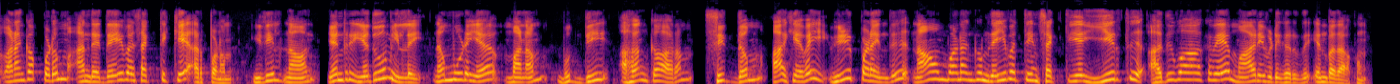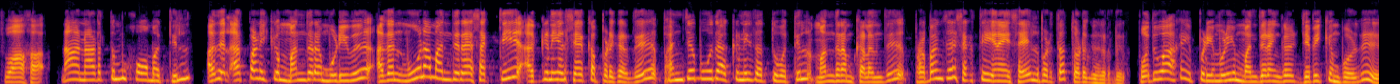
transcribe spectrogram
வணங்கப்படும் அந்த தெய்வ சக்திக்கே அர்ப்பணம். இதில் நான் என்று எதுவும் இல்லை. நம்முடைய மனம் புத்தி அகங்காரம் சித்தம் ஆகியவை விழிப்படைந்து நாம் வணங்கும் தெய்வத்தின் சக்தியை ஈர்த்து அதுவாகவே மாறிவிடுகிறது என்பதாகும். சுவாகா நான் நடத்தும் ஹோமத்தில் அதில் அர்ப்பணிக்கும் மந்திர முடிவு அதன் மூல மந்திர சக்தி அக்னியில் சேர்க்கப்படுகிறது. பஞ்சபூத அக்னி தத்துவத்தில் மந்திரம் கலந்து பிரபஞ்ச சக்தியினை செயல்படுத்த தொடங்குகிறது. பொதுவாக இப்படி முடியும் மந்திரங்கள் ஜெபிக்கும் பொழுது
